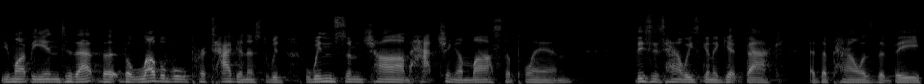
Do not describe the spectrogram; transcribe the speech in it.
You might be into that. The, the lovable protagonist with winsome charm hatching a master plan. This is how he's going to get back at the powers that be,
